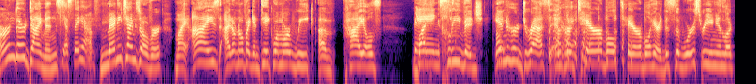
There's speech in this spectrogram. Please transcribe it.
earned their diamonds. Yes, they have. many times over. My eyes, I don't know if I can take one more week of Kyle's Bangs. butt cleavage oh. in her dress and her terrible, terrible hair. This is the worst reunion look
